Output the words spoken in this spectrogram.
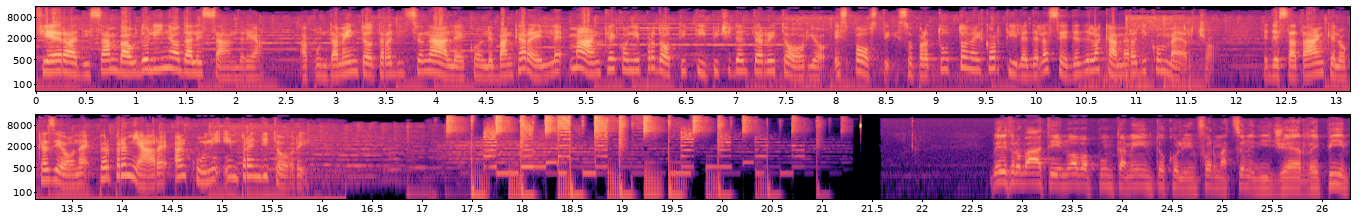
Fiera di San Baudolino ad Alessandria, Appuntamento tradizionale con le bancarelle ma anche con i prodotti tipici del territorio esposti soprattutto nel cortile della sede della Camera di Commercio ed è stata anche l'occasione per premiare alcuni imprenditori. Ben ritrovati, nuovo appuntamento con l'informazione di GRP.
